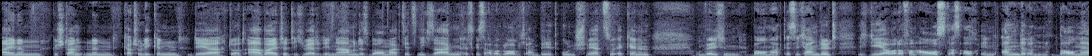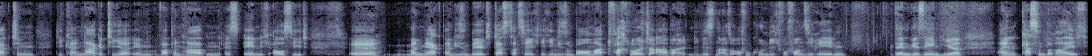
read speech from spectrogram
einem gestandenen Katholiken, der dort arbeitet. Ich werde den Namen des Baumarkts jetzt nicht sagen. Es ist aber, glaube ich, am Bild unschwer zu erkennen, um welchen Baumarkt es sich handelt. Ich gehe aber davon aus, dass auch in anderen Baumärkten, die kein Nagetier im Wappen haben, es ähnlich aussieht. Äh, man merkt an diesem Bild, dass tatsächlich in diesem Baumarkt Fachleute arbeiten. Die wissen also offenkundig, wovon sie reden. Denn wir sehen hier einen Kassenbereich,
